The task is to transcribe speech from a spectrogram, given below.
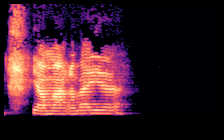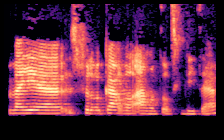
ja, Mara, wij, uh, wij uh, vullen elkaar wel aan op dat gebied. Hè?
